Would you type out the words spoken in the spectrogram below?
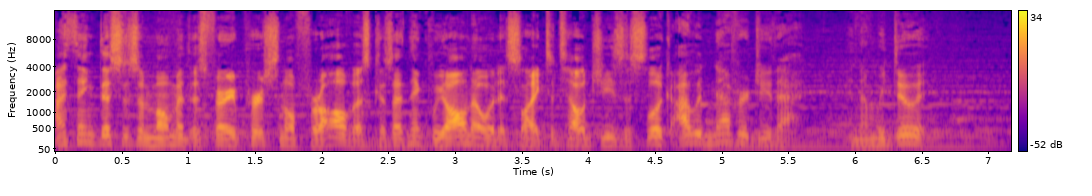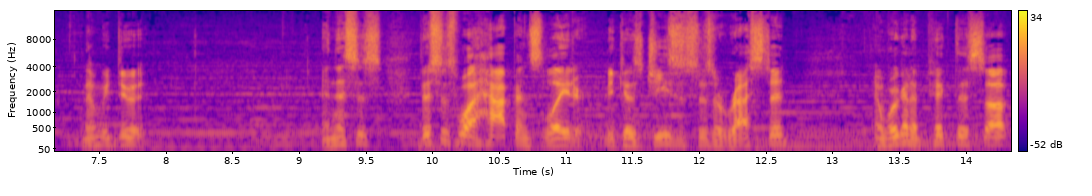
I think this is a moment that's very personal for all of us because I think we all know what it's like to tell Jesus, Look, I would never do that. And then we do it. And then we do it and this is this is what happens later because Jesus is arrested. And we're going to pick this up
